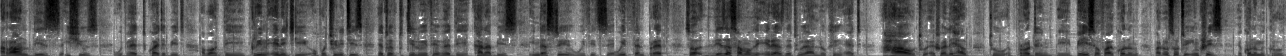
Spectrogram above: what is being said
Around these issues, we've heard quite a bit about the green energy opportunities that we have to deal with. We've had the cannabis industry with its width and breadth. So these are some of the areas that we are looking at how to actually help to broaden the base of our economy, but also to increase economic growth.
